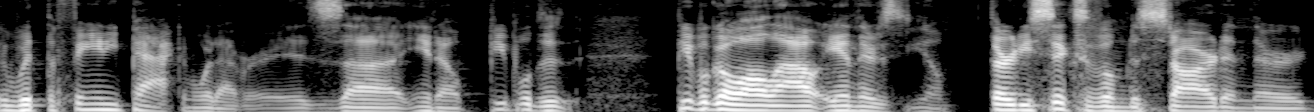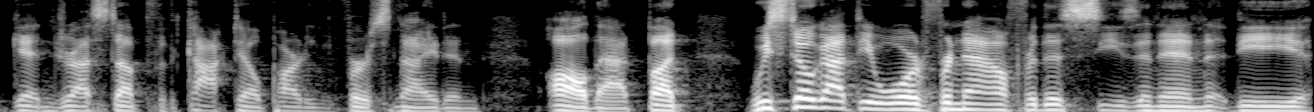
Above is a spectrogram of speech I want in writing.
with the fanny pack and whatever is uh you know people do, people go all out and there's you know 36 of them to start and they're getting dressed up for the cocktail party the first night and all that. But we still got the award for now for this season and the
